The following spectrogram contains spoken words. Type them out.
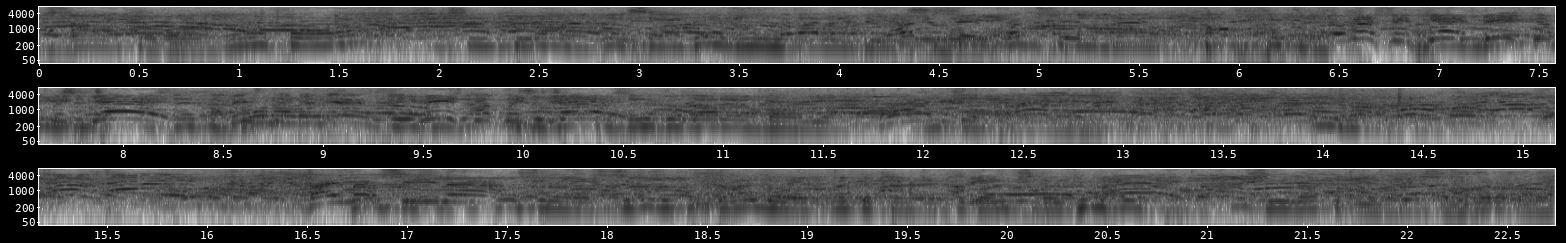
passato che veniva fuori e si intirava via sabbia e non entrava più. Faccio sempre, faccio sempre. No, no, paffo visto presenta Visto e i Visto piedi! presenta andare a moglie. Dai Martina! Se fosse più caldo anche per per guardare sarebbe più bello, però si diverte come stesso, non era Laura.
